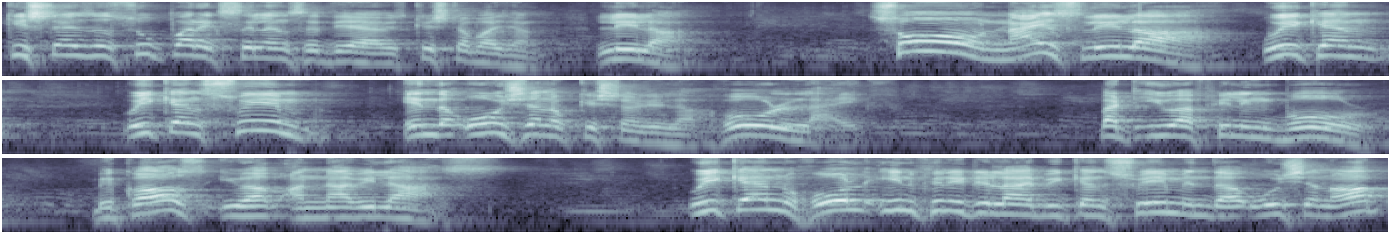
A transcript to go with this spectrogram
Krishna is a super excellence there, Krishna Bhajan, Leela. So nice Leela. We can, we can swim in the ocean of Krishna Leela, whole life. But you are feeling bored because you have Annavilas. We can, whole infinity life, we can swim in the ocean of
